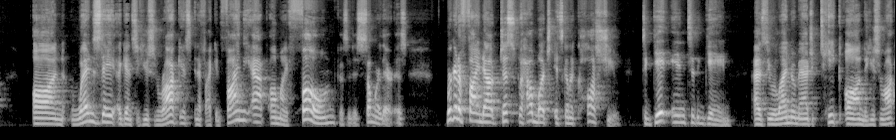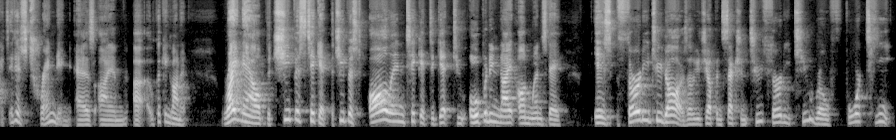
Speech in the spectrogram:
on Wednesday against the Houston Rockets. And if I can find the app on my phone, because it is somewhere there it is, we're going to find out just how much it's going to cost you to get into the game as the Orlando Magic take on the Houston Rockets. It is trending as I am uh, clicking on it. Right now, the cheapest ticket, the cheapest all in ticket to get to opening night on Wednesday is $32. That'll get you up in section 232, row 14.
